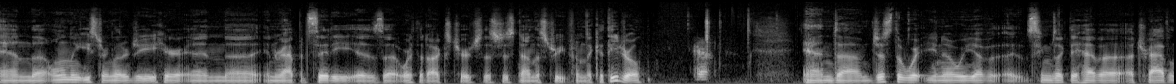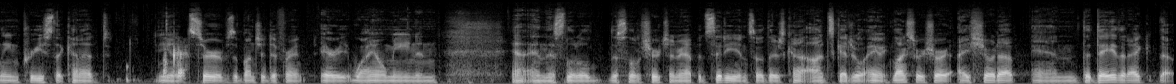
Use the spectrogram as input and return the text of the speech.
And the only Eastern liturgy here in uh, in Rapid City is uh, Orthodox Church that's just down the street from the cathedral. And um, just the way you know, we have. A, it seems like they have a, a traveling priest that kind of, you know, serves a bunch of different area, Wyoming and and and this little this little church in Rapid City. And so there's kind of odd schedule. Anyway, long story short, I showed up, and the day that I that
